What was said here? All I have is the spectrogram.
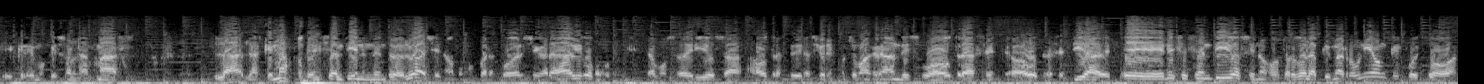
que creemos que son las más las que más potencial tienen dentro del valle, ¿no? Como para poder llegar a algo, porque estamos adheridos a, otras federaciones mucho más grandes o a otras a otras entidades. Eh, en ese sentido se nos otorgó la primera reunión, que fue con,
